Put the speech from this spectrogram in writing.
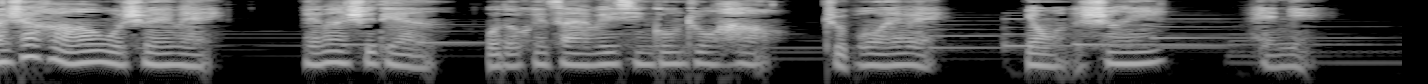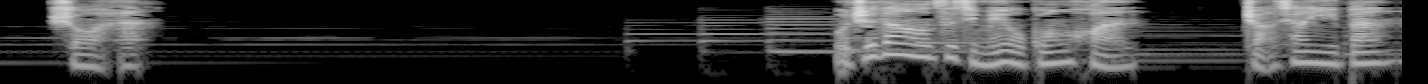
晚上好，我是伟伟。每晚十点，我都会在微信公众号“主播伟伟”用我的声音陪你说晚安。我知道自己没有光环，长相一般，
